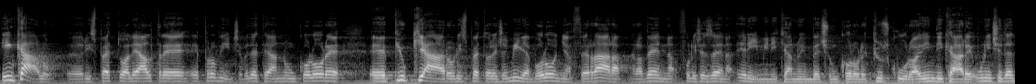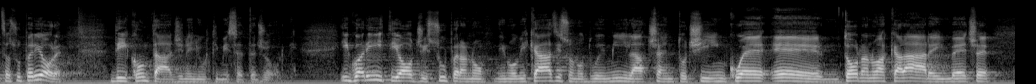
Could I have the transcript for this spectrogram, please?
in calo eh, rispetto alle altre eh, province. Vedete hanno un colore più chiaro rispetto a Reggio Emilia, Bologna, Ferrara, Ravenna, Folicesena e Rimini che hanno invece un colore più scuro ad indicare un'incidenza un'incidenza superiore di contagi negli ultimi sette giorni. I guariti oggi superano i nuovi casi, sono 2105 e tornano a calare invece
